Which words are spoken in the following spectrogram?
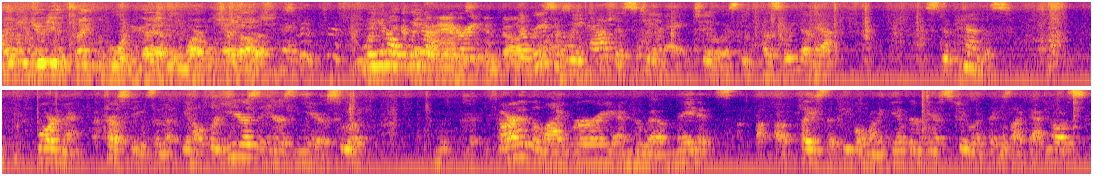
Thank you, Judy, and thank the board. You guys did a marvelous Nice job. job. Well, you know, we are Diane is very, the invaluable. reason we have this TNA too is because we have had stupendous board men, trustees, and, you know, for years and years and years, who have guarded the library and who have made it a, a place that people wanna give their gifts to and things like that. No, it's,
